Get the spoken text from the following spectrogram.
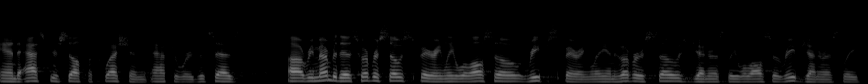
and ask yourself a question afterwards. It says, uh, remember this whoever sows sparingly will also reap sparingly, and whoever sows generously will also reap generously.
